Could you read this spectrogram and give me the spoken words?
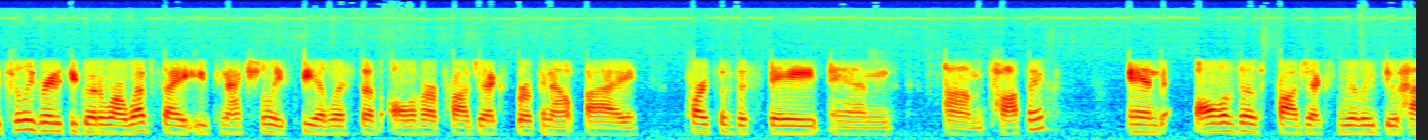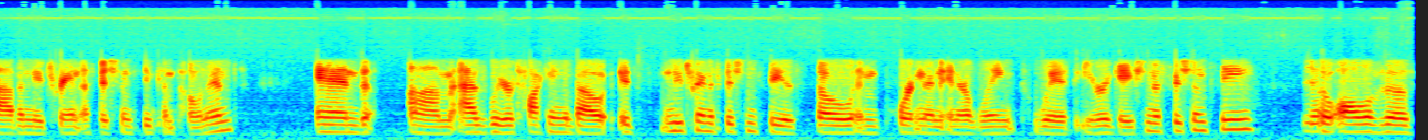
it's really great if you go to our website, you can actually see a list of all of our projects broken out by parts of the state and um, topics. And all of those projects really do have a nutrient efficiency component. And um, as we were talking about, it's nutrient efficiency is so important and interlinked with irrigation efficiency. Yeah. So all of those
